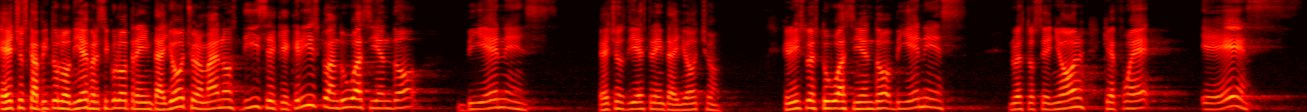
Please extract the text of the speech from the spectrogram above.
Hechos capítulo 10, versículo 38, hermanos, dice que Cristo anduvo haciendo bienes. Hechos 10, 38. Cristo estuvo haciendo bienes. Nuestro Señor que fue, es,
